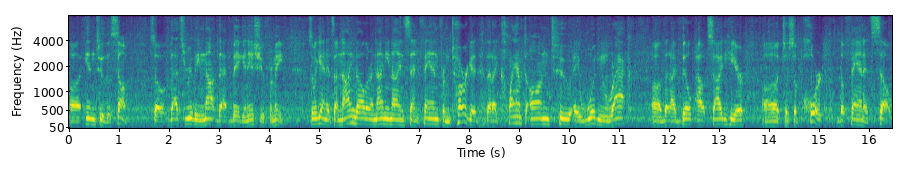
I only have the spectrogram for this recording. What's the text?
uh, into the sump. So that's really not that big an issue for me. So again, it's a $9.99 fan from Target that I clamped onto a wooden rack uh, that I built outside here uh, to support the fan itself.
